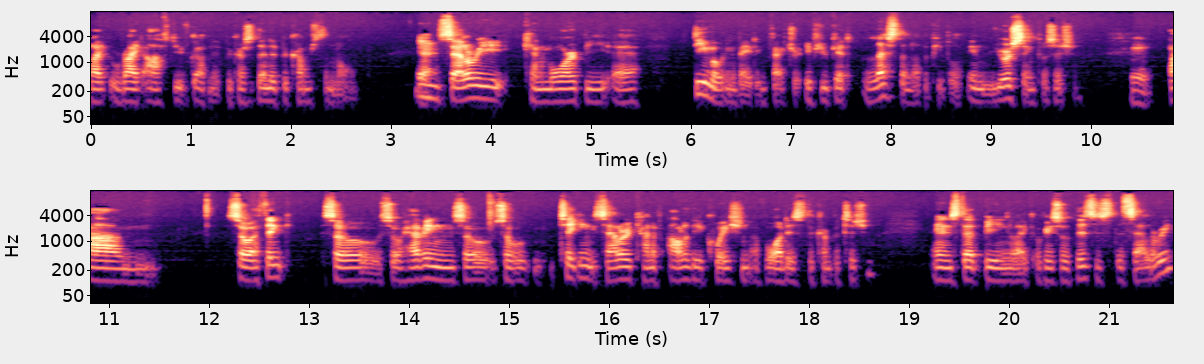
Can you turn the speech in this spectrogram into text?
like right after you've gotten it because then it becomes the norm Yeah. Mm. salary can more be a demotivating factor if you get less than other people in your same position Hmm. um, so i think so so having so so taking salary kind of out of the equation of what is the competition and instead being like okay so this is the salary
